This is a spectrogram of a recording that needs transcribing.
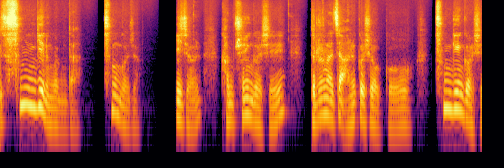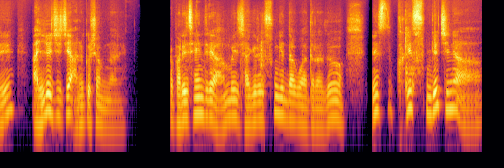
숨기는 겁니다. 숨은 거죠. 2절 감추인 것이 드러나지 않을 것이 없고 숨긴 것이 알려지지 않을 것이 없나니 바리새인들이 아무리 자기를 숨긴다고 하더라도 그게 숨겨지냐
